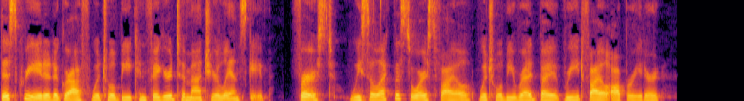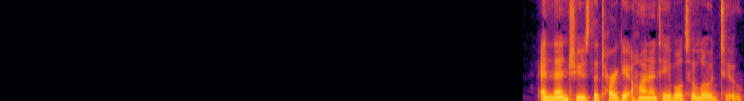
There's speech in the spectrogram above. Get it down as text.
This created a graph which will be configured to match your landscape. First, we select the source file, which will be read by read file operator, and then choose the target HANA table to load to.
